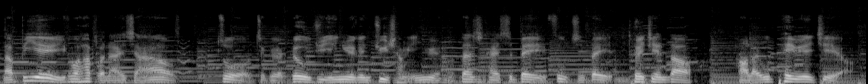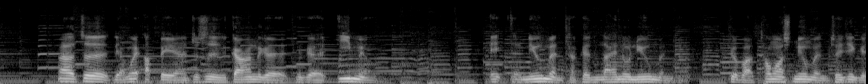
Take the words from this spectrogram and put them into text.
那毕业以后，他本来想要做这个歌舞剧音乐跟剧场音乐哈，但是还是被父执辈推荐到。好莱坞配乐界啊、哦，那这两位阿伯啊，就是刚刚那个那个 Emil 哎 Newman 他跟 Lionel Newman 就把 Thomas Newman 推荐给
